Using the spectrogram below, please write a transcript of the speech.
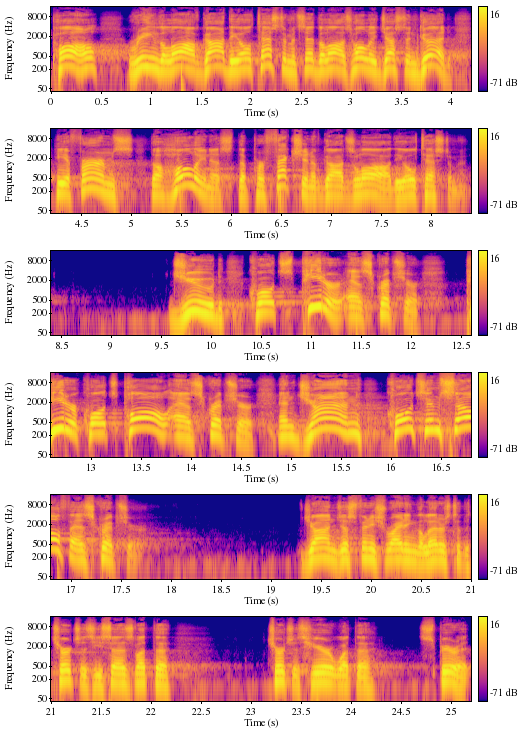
Paul, reading the law of God, the Old Testament said the law is holy, just, and good. He affirms the holiness, the perfection of God's law, the Old Testament. Jude quotes Peter as scripture. Peter quotes Paul as scripture. And John quotes himself as scripture. John just finished writing the letters to the churches. He says, let the churches hear what the Spirit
